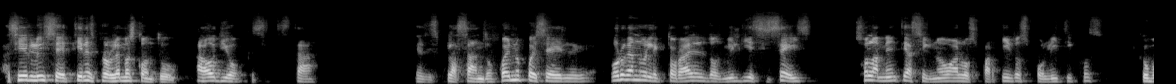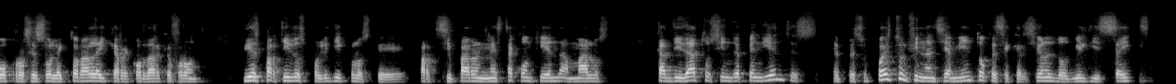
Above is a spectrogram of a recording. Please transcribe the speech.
Así es, Luis, eh, tienes problemas con tu audio que se te está eh, desplazando. Bueno, pues el órgano electoral en el 2016 solamente asignó a los partidos políticos que hubo proceso electoral. Hay que recordar que fueron 10 partidos políticos los que participaron en esta contienda, malos candidatos independientes. El presupuesto, el financiamiento que se creció en el 2016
